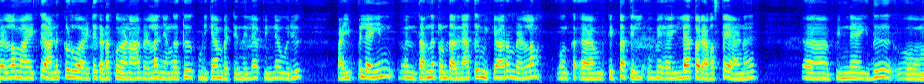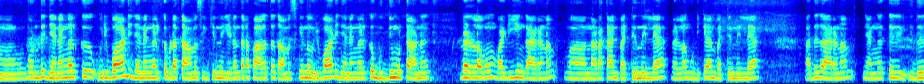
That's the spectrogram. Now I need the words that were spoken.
വെള്ളമായിട്ട് അണുക്കളുമായിട്ട് കിടക്കുകയാണ്. ആ വെള്ളം ഞങ്ങൾക്ക് കുടിക്കാൻ പറ്റുന്നില്ല. പിന്നെ ഒരു പൈപ്പ് ലൈൻ തന്നിട്ടുണ്ട്. അതിനകത്ത് മിക്കവാറും വെള്ളം കിട്ടത്തില്ല ഇല്ലാത്തൊരവസ്ഥയാണ്. പിന്നെ ഇത് കൊണ്ട് ജനങ്ങൾക്ക് ഒരുപാട് ജനങ്ങൾക്ക് ഇവിടെ താമസിക്കുന്ന ഇടന്തര ഭാഗത്ത് താമസിക്കുന്ന ഒരുപാട് ജനങ്ങൾക്ക് ബുദ്ധിമുട്ടാണ് വെള്ളവും വഴിയും കാരണം നടക്കാൻ പറ്റുന്നില്ല വെള്ളം കുടിക്കാൻ പറ്റുന്നില്ല. അത് കാരണം ഞങ്ങൾക്ക് ഇത്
